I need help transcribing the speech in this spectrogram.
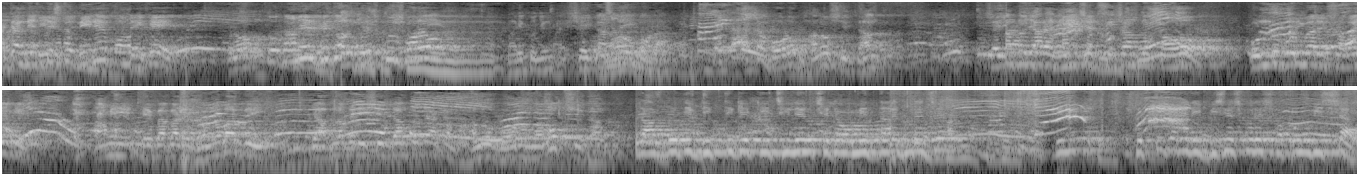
একটা নির্দিষ্ট দিনে রেখে রক্তদানের ভিতর মৃত্যুর পরেও আমি এ ব্যাপারে ধন্যবাদ দিই যে আপনাদের এই সিদ্ধান্তটা একটা ভালো, বড় সিদ্ধান্ত। রাজনৈতিক দিক থেকে কি ছিলেন সেটা অমিত দাঁড়ে ধরেছে তিনি সত্যিকারেরই বিশেষ করে সকল বিশ্বাস।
